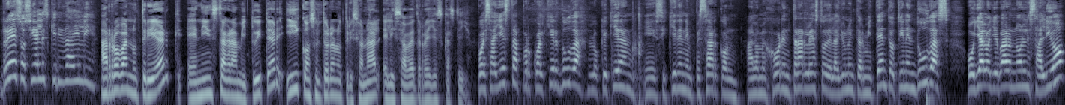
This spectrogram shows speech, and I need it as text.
Redes sociales, querida Eli. Arroba Nutrierc en Instagram y Twitter y consultorio nutricional Elizabeth Reyes Castillo. Pues ahí está, por cualquier duda, lo que quieran, eh, si quieren empezar con a lo mejor entrarle a esto del ayuno intermitente o tienen dudas o ya lo llevaron, no les salió,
